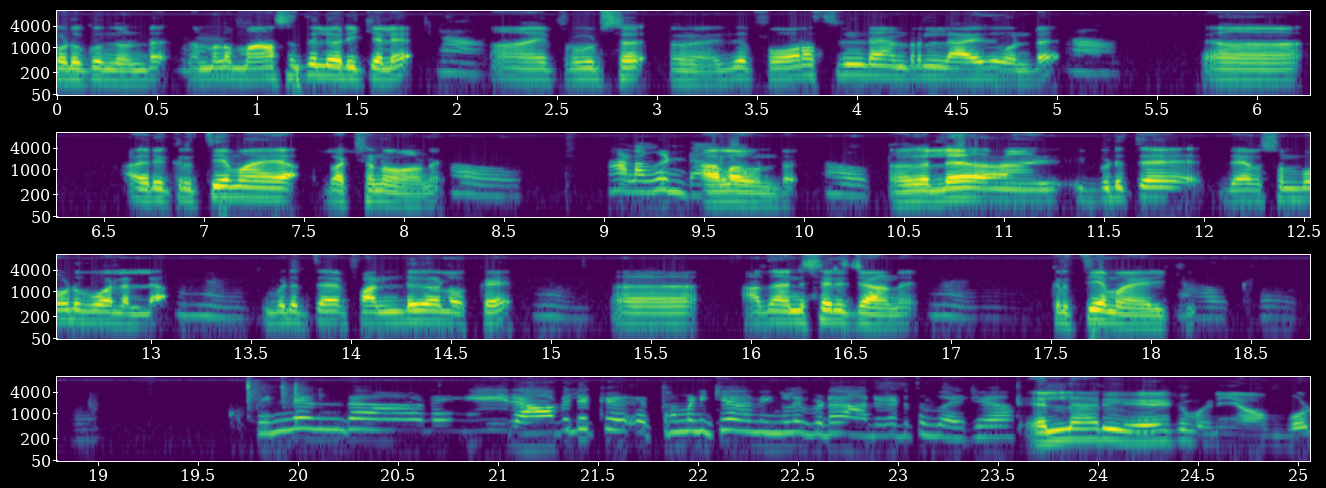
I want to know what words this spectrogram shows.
കൊടുക്കുന്നുണ്ട്. നമ്മൾ മാസത്തിൽ ഒരിക്കൽ ഈ ഫ്രൂട്ട്സ് ഇത് ഫോറസ്റ്റിന്റെ അണ്ടറിലായതുകൊണ്ട് ഒരു കൃത്യമായ ഭക്ഷണമാണ്. അളവുണ്ട്. അതുപോലെ ഇവിടുത്തെ ദേവസ്വം ബോർഡ് പോലല്ല. ഇവിടുത്തെ ഫണ്ടുകളൊക്കെ അതനുസരിച്ചാണ് കൃത്യമായിരിക്കും. പിന്നെന്താണ് ഈ രാവിലെ എത്ര മണിക്കാണ് നിങ്ങൾ ഇവിടെ ആനയുടെ അടുത്ത് വരിക? എല്ലാരും ഏഴ് മണിയാവുമ്പോൾ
